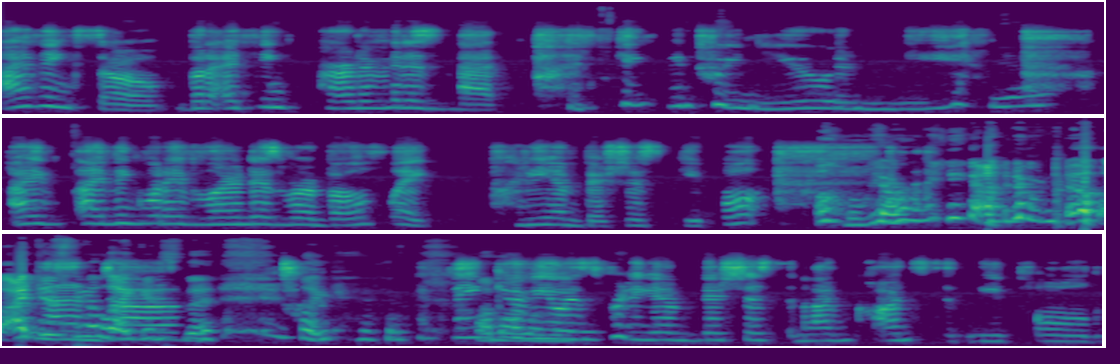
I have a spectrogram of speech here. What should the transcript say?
I think so, but I think part of it is that I think between you and me, yeah. I I think what I've learned is we're both like pretty ambitious people. Oh, are we? I don't know. I just and, feel like um, it's the like. I think I'm of you as pretty ambitious, and I'm constantly told.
